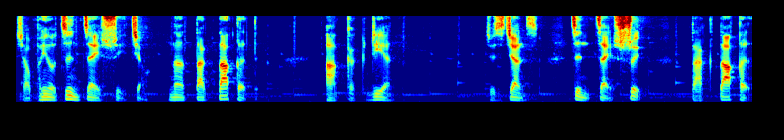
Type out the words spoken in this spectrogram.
小朋友正在睡觉，那达达格的啊，格格利安，就是这样子，正在睡，达格达格。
